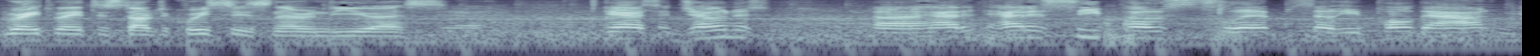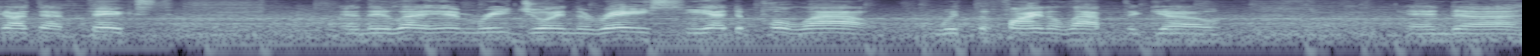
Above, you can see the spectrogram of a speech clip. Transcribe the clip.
great way to start the cruise season there in the US. Yeah, yeah so Jonas uh, had had his seat post slip, so he pulled out and got that fixed, and they let him rejoin the race. He had to pull out with the final lap to go, and uh,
